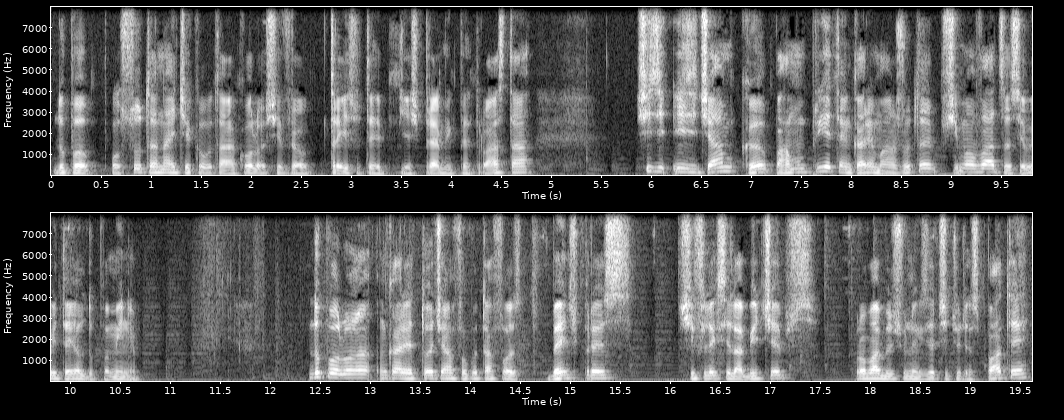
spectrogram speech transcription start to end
după 100 n-ai ce căuta acolo și vreo 300 ești prea mic pentru asta, și zi- îi ziceam că am un prieten care mă ajută și mă învață, se uită el după mine. După o lună în care tot ce am făcut a fost bench press și flexi la biceps, probabil și un exercițiu de spate,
